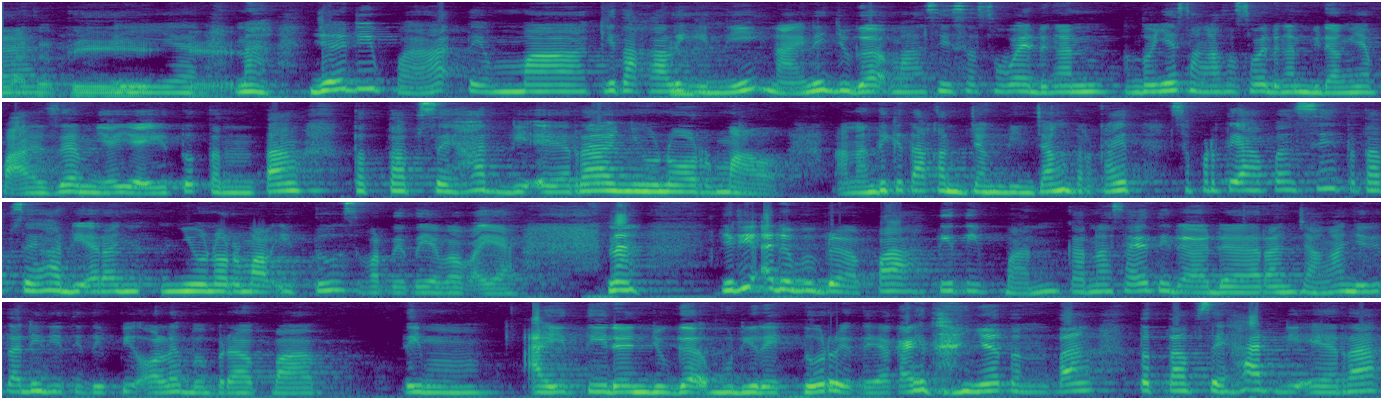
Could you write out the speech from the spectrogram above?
Mbak Tuti. Iya. Nah, jadi Pak, tema kita kali ini, nah ini juga masih sesuai dengan tentunya sangat sesuai dengan bidangnya Pak Azam ya, yaitu tentang tetap sehat di era new normal. Nah, nanti kita akan bincang-bincang terkait seperti apa sih tetap sehat di era new normal itu, seperti itu ya Bapak ya. Nah, jadi ada beberapa titipan karena saya tidak ada rancangan, jadi tadi dititipi oleh beberapa tim IT dan juga Bu Direktur itu ya kaitannya tentang tetap sehat di era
